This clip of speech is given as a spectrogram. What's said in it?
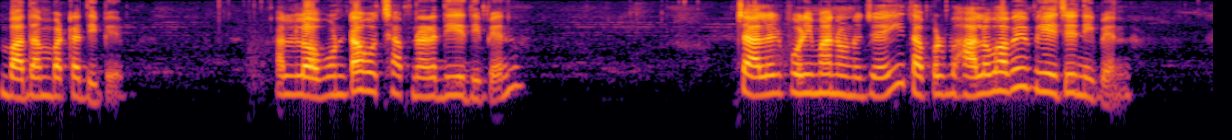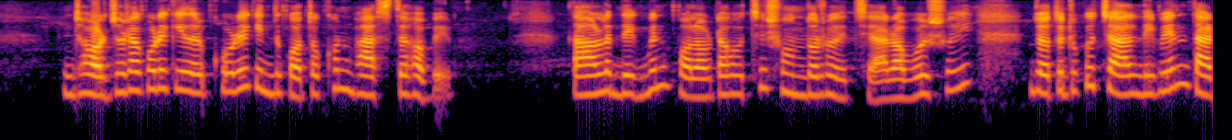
বাদাম বাটা দিবে। আর লবণটা হচ্ছে আপনারা দিয়ে দিবেন। চালের পরিমাণ অনুযায়ী তারপর ভালোভাবে ভেজে নেবেন। ঝরঝরা করে করে কিন্তু কতক্ষণ ভাজতে হবে, তাহলে দেখবেন পোলাওটা হচ্ছে সুন্দর হয়েছে। আর অবশ্যই যতটুকু চাল নেবেন তার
